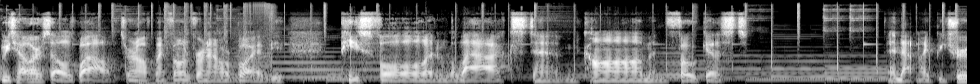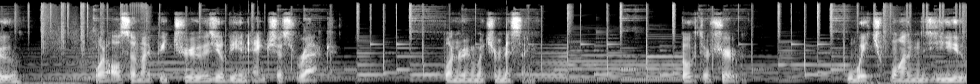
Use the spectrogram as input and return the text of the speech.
We tell ourselves, wow, turn off my phone for an hour. Boy, I'd be peaceful and relaxed and calm and focused. And that might be true. What also might be true is you'll be an anxious wreck, wondering what you're missing. Both are true. Which one's you?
